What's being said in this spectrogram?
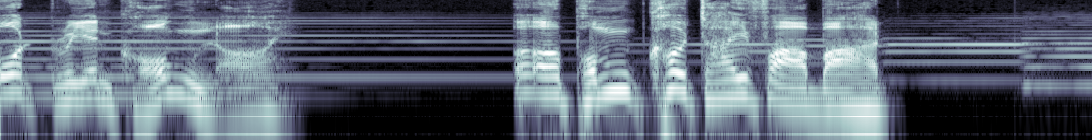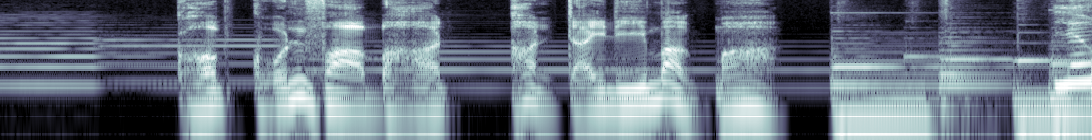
บทเรียนของนาย เออผมเข้าใจฝ่าบาท ขอบคุณฝ่าบาท ท่านใจดีมากแล้ว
